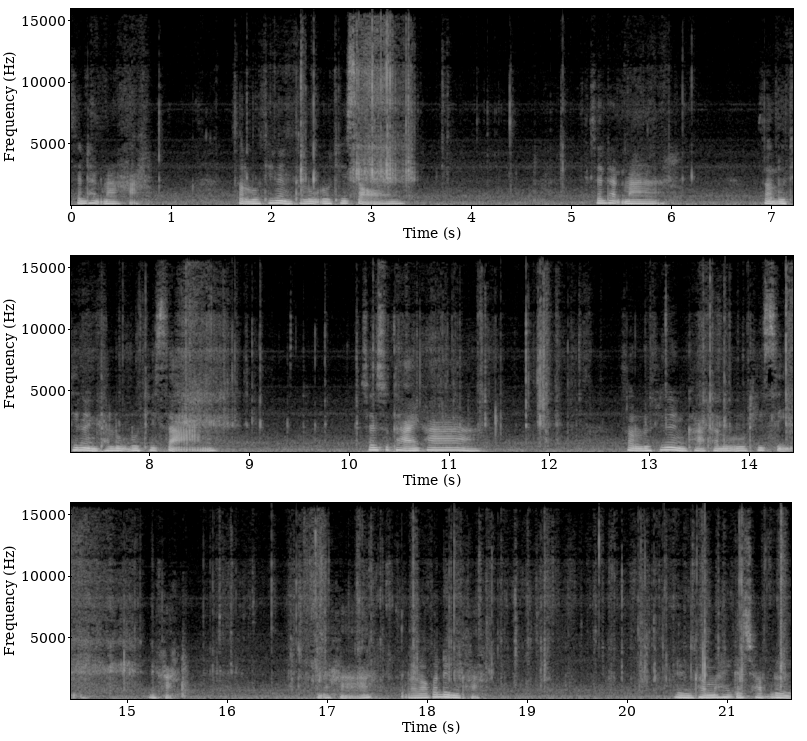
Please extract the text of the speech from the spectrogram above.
เส้นถัดมาค่ะ สอดรูที่หนึ่งทะลุรูที่สองเส้นถัดมา สอดรูที่หนึ่งทะลุรูที่สามเส้นสุดท้ายค่ะ สอดรูที่หนึ่งค่ะ ทะลุรูที่สี่นี่ค่ะ นะคะ เสร็จแล้วเราก็ดึงค่ะ ดึงเข้ามาให้กระชับเลย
